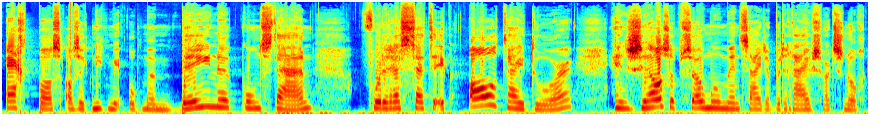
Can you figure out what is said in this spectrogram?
echt pas als ik niet meer op mijn benen kon staan. Voor de rest zette ik altijd door. En zelfs op zo'n moment zei de bedrijfsarts nog:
